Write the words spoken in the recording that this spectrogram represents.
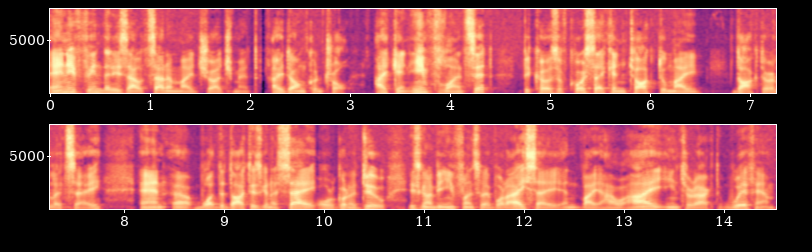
anything that is outside of my judgment, I don't control. I can influence it because, of course, I can talk to my doctor, let's say, and uh, what the doctor is going to say or going to do is going to be influenced by what I say and by how I interact with him.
